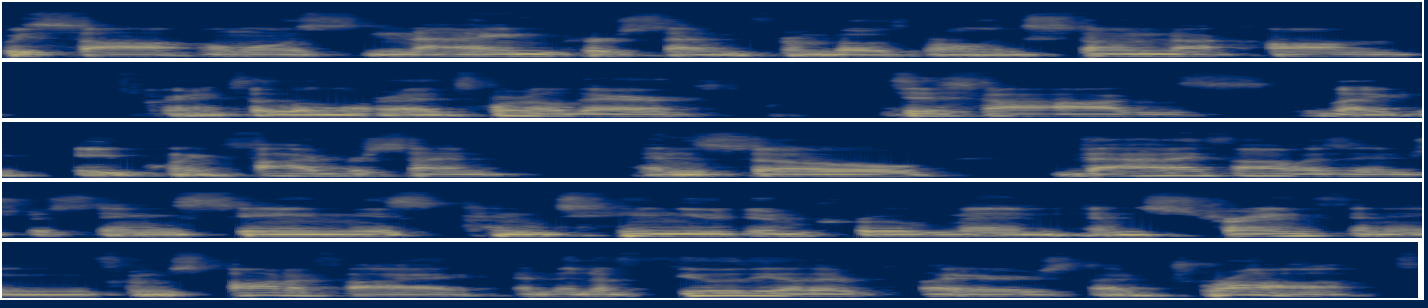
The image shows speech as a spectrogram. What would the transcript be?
We saw almost 9% from both rollingstone.com, granted a little more editorial there, Discogs, like 8.5%. And so that I thought was interesting, seeing these continued improvement and strengthening from Spotify, and then a few of the other players that dropped.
